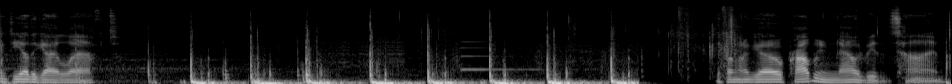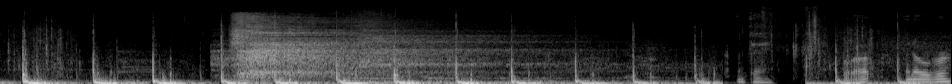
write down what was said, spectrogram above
Think the other guy left. If I'm gonna go, probably now would be the time. Okay. Go up and over.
